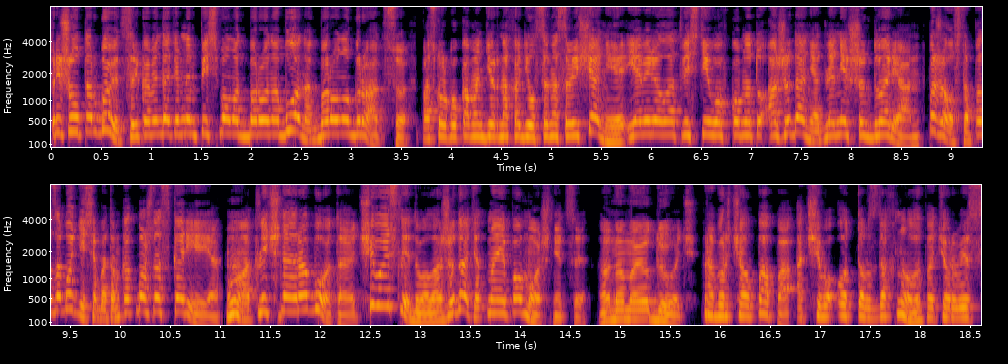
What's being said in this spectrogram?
Пришел торговец с рекомендательным письмом от барона Блона к барону Грацу. Поскольку командир находился на совещании, я велел отвезти его в комнату ожидания для низших дворян. Пожалуйста, позаботьтесь об этом как можно скорее». «О, отличная работа! Чего и следовало ожидать от моей помощницы?» «Она моя дочь», – пробурчал папа, отчего Отто вздохнул и потер виски.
